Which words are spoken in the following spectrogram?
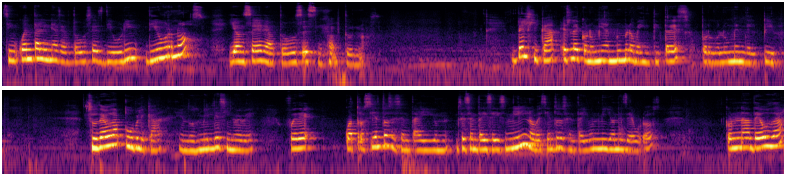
50 líneas de autobuses diurnos y 11 de autobuses nocturnos. Bélgica es la economía número 23 por volumen del PIB. Su deuda pública en 2019 fue de 466.961 millones de euros, con una deuda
